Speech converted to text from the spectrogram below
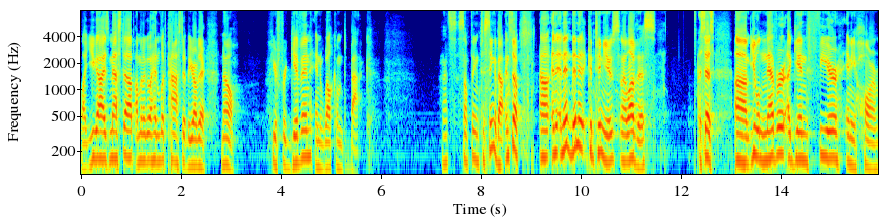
Like you guys messed up, I'm gonna go ahead and look past it, but you're over there. No, you're forgiven and welcomed back. That's something to sing about. And so, uh, and, and then, then it continues, and I love this. It says, um, You will never again fear any harm.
